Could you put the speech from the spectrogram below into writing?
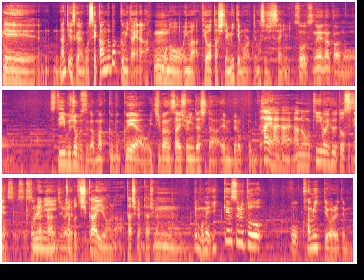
えーなんていうんですかねこうセカンドバッグみたいなものを今手渡して見てもらってます実際に。そうですね。なんかあのスティーブ・ジョブズが MacBook Air を一番最初に出したエンベロップみたいな、はいはいはい。あの黄色い封筒ですね。それにちょっと近いような。確かに確かうに、ん。でもね一見するとこう紙って言われてもうん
